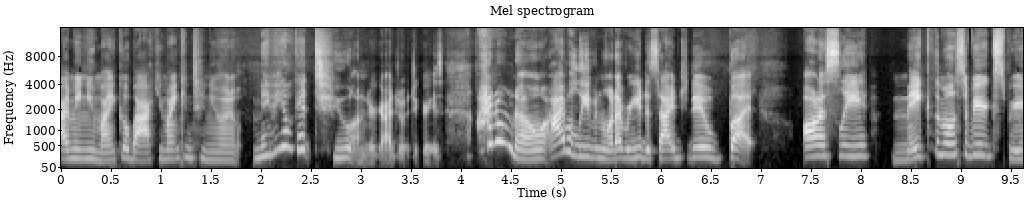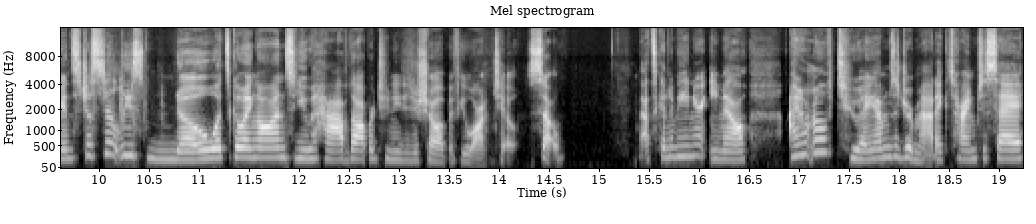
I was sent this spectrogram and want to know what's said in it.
I mean, you might go back, you might continue, maybe you'll get two undergraduate degrees. I don't know. I believe in whatever you decide to do, but honestly, make the most of your experience just at least know what's going on so you have the opportunity to show up if you want to. So, that's going to be in your email. I don't know if 2 a.m. is a dramatic time to say.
